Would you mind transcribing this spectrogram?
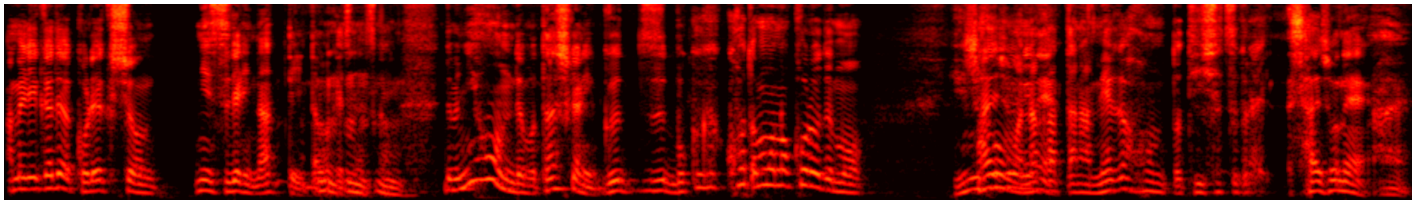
アメリカではコレクションにすでになっていたわけじゃないですか、でも日本でも確かにグッズ僕が子供の頃でもユニフォームはなかったな、メガホンと T シャツぐらい。最初ねはい。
